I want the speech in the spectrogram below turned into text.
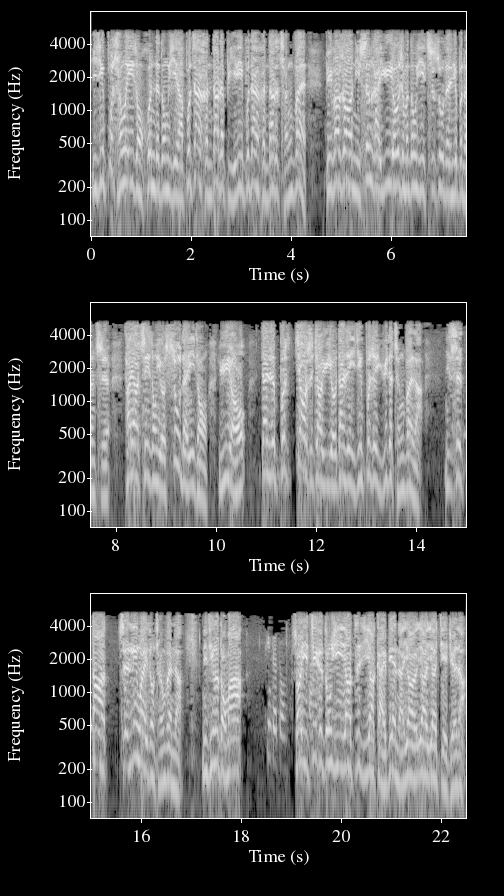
已经不成为一种荤的东西了，不占很大的比例，不占很大的成分。比方说，你深海鱼油什么东西，吃素的人就不能吃，他要吃一种有素的一种鱼油，但是不叫是叫鱼油，但是已经不是鱼的成分了，你是大是另外一种成分的，你听得懂吗？听得懂？所以这个东西要自己要改变的，要要要解决的。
